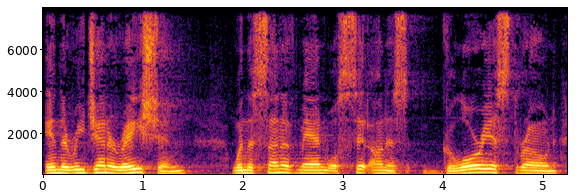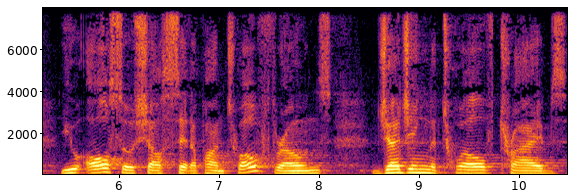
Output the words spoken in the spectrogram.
in the regeneration when the Son of Man will sit on his glorious throne. You also shall sit upon twelve thrones judging the 12 tribes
